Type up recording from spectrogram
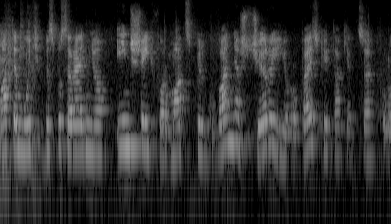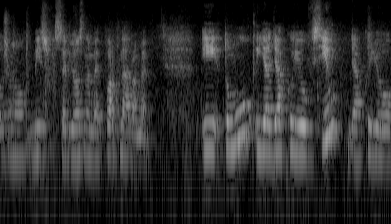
матимуть безпосередньо інший формат спілкування, щирий, європейський, так як це положено між серйозними партнерами. І тому я дякую всім, дякую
